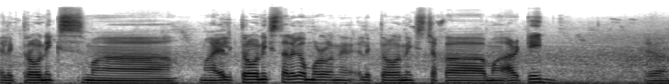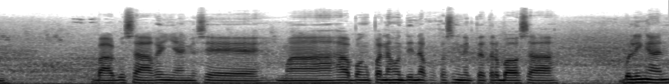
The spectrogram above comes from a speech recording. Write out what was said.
electronics mga mga electronics talaga more on electronics tsaka mga arcade. Yun bago sa akin yan kasi mahabang panahon din ako kasi nagtatrabaho sa bulingan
